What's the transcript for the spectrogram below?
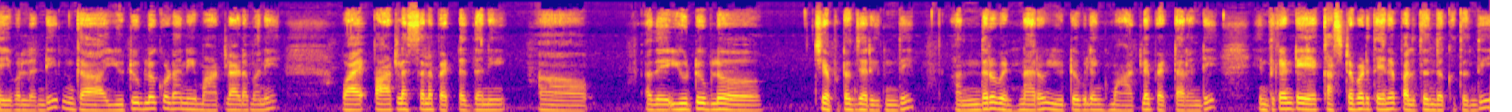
దయవల్లండి. ఇంకా యూట్యూబ్లో కూడా నేను మాట్లాడమని వా పాటలు అస్సలు పెట్టద్దని అదే యూట్యూబ్లో చెప్పడం జరిగింది. అందరూ వింటున్నారు. యూట్యూబ్లో ఇంక మాటలే పెట్టాలండి. ఎందుకంటే కష్టపడితేనే ఫలితం దక్కుతుంది.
